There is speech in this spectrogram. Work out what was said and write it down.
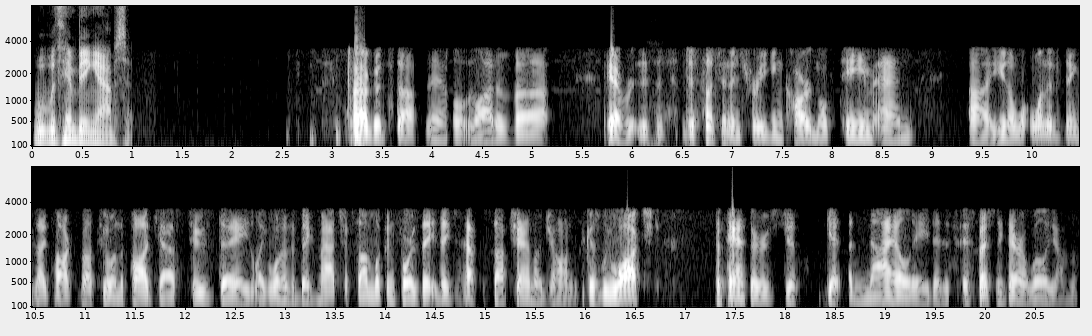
with him being absent. Oh, good stuff. You know, a lot of uh, yeah. This is just such an intriguing Cardinals team, and uh, you know, one of the things I talked about too on the podcast Tuesday, like one of the big matchups I'm looking for is they they just have to stop Chandler Jones because we watched the Panthers just get annihilated, especially Daryl Williams,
